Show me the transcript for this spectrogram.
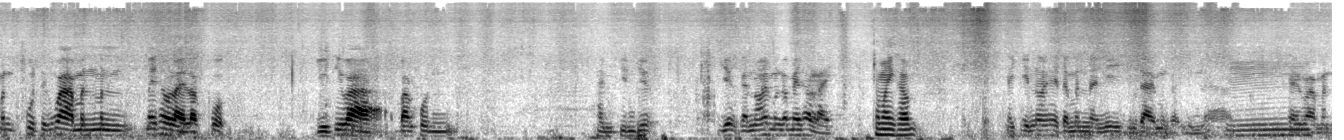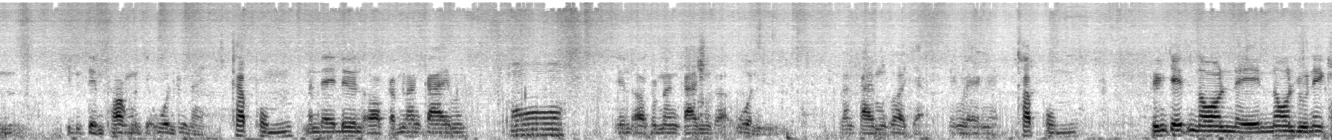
มันพูดถึงว่ามันมันไม่เท่าไหร่หรอกพวก อยู่ที่ว่าบางคนให้มันกินเยอะ เยอะกันน้อยมันก็ไม่เท่าไหร่ทำไมครับให้กินน้อยให้แต่มันอันนี้อยู่ได้มันก็อิ่มแล้วอืมใช่ว่ามันกินเต็มท้องมันจะอ้วนที่ไหน ครับผมมันได้เดินออกกำลังกายมันอ๋อเดินออกกำลังกายมันก็อ้วนร่างกายมันก็จะแข็งแรงไงครับผม ถึงจะนอนในนอนอยู่ในค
